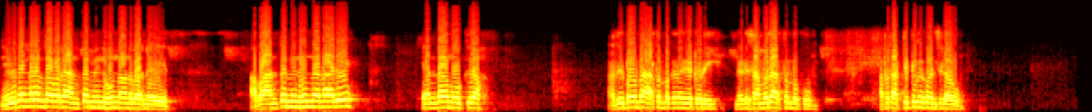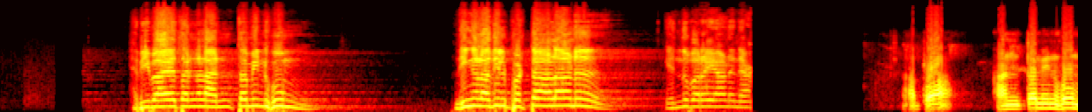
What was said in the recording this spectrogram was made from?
നിബിതങ്ങൾ എന്താ പറഞ്ഞത് അന്തം മിൻഹു എന്നാണ് പറഞ്ഞത്. അപ്പൊ അന്തം മിൻഹു എന്ന് പറഞ്ഞാൽ എന്താ നോക്കുക? അതിപ്പം അർത്ഥം വെക്കുന്നത് കേട്ടോളി. എന്നിട്ട് സമത അർത്ഥം വെക്കും. അപ്പൊ തട്ടിപ്പ് നിങ്ങൾക്ക് മനസ്സിലാവും. ഹബീബായ തങ്ങൾ അന്തമിൻഹും നിങ്ങൾ അതിൽപ്പെട്ട ആളാണ് എന്ന് പറയാണ് ഞാൻ അപ്പൊ അന്ത മിൻഹും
